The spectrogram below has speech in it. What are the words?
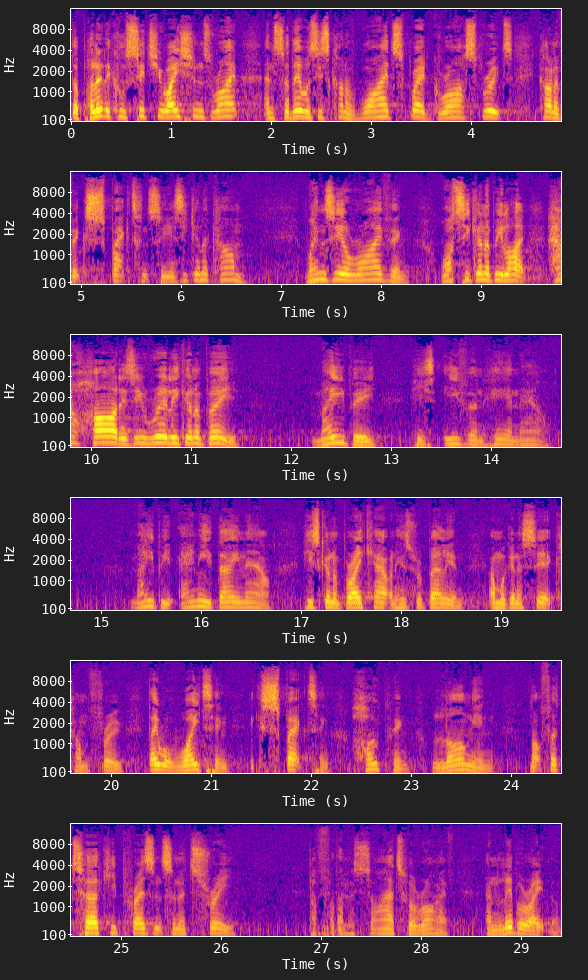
the political situation's right. And so there was this kind of widespread grassroots kind of expectancy. Is he going to come? When's he arriving? What's he going to be like? How hard is he really going to be? Maybe He's even here now. Maybe any day now, he's going to break out in his rebellion and we're going to see it come through. They were waiting, expecting, hoping, longing, not for turkey presents and a tree, but for the Messiah to arrive and liberate them.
